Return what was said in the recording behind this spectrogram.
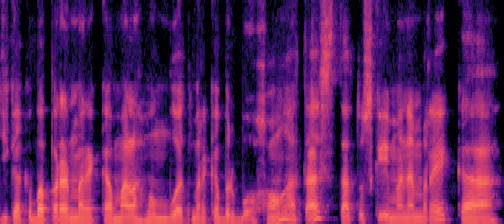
Jika kebaperan mereka malah membuat mereka berbohong atas status keimanan mereka.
